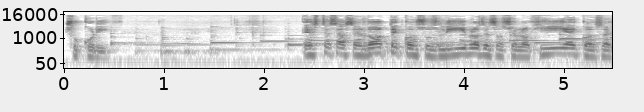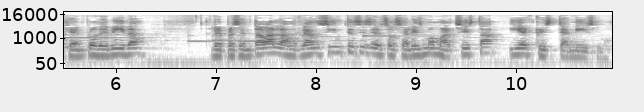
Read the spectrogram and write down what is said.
Chucurí. Este sacerdote, con sus libros de sociología y con su ejemplo de vida, representaba la gran síntesis del socialismo marxista y el cristianismo,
